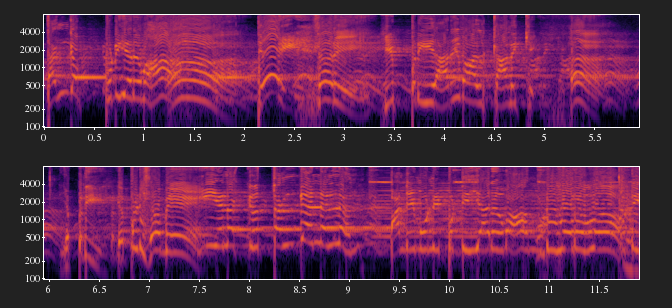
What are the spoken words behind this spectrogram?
தங்க புடியருவா ஆ, டேய் சரி. இப்படி அறிவால் காணிக்கை. எப்படி எப்படி சாமி? எனக்கு தங்க நல்ல பண்டிமுனி புட்டி அருவா குடியருவா புட்டி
